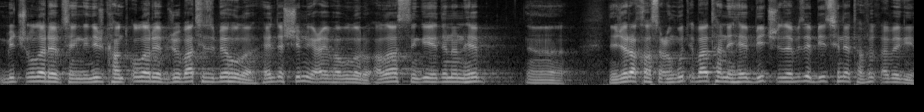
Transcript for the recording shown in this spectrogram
biç olar hep, singi nir kant olar hep, jo bat hizbe hula. Helde şimdi gayb habularu. Allah singi yedinen hep ნეჯერა ხალს უნგუტი ბათანი ჰე ბიჭ ზებიზე ბიცინე თაფი ყებეგი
